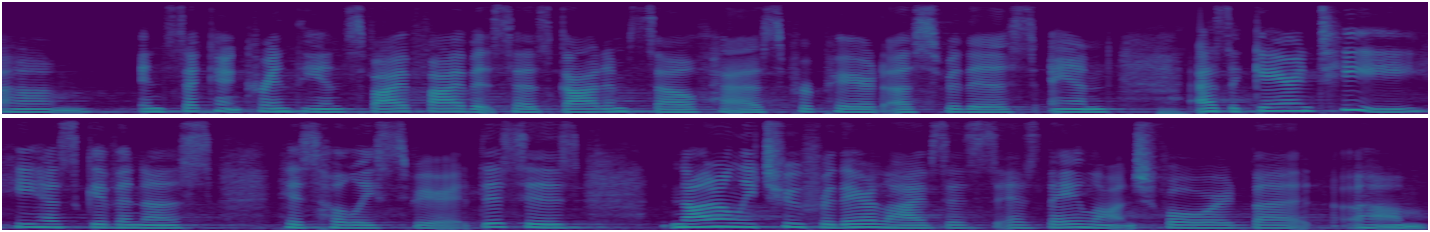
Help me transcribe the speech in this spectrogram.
um, in 2 Corinthians 5 5, it says, God Himself has prepared us for this. And as a guarantee, He has given us His Holy Spirit. This is not only true for their lives as, as they launch forward, but um,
